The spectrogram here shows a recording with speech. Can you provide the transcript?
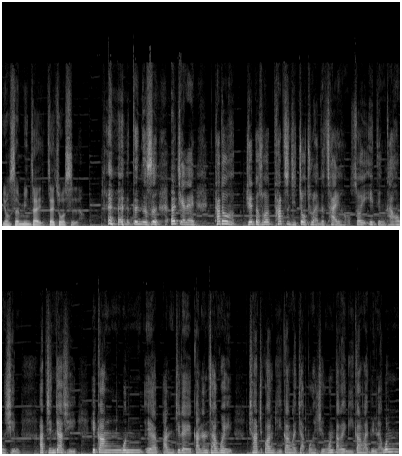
用生命在在做事啊。真的是，而且呢，他都觉得说他自己做出来的菜吼，所以一定较放心。啊，真正是迄天阮诶办即个感恩餐会，请一款义工来食饭的时候，阮逐个义工内面，阮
